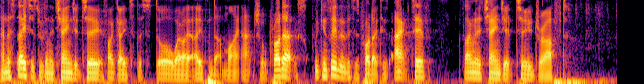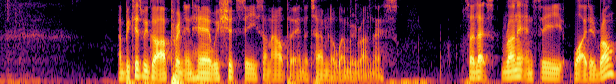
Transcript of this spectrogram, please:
And the status we're going to change it to, if I go to the store where I opened up my actual products, we can see that this is product is active. So I'm going to change it to draft. And because we've got our print in here, we should see some output in the terminal when we run this. So let's run it and see what I did wrong.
